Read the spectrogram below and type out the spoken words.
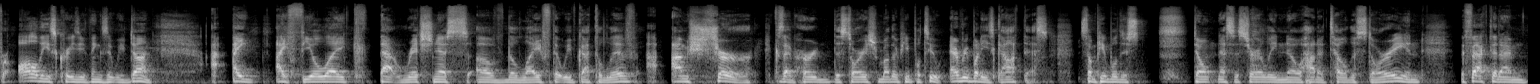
for all these crazy things that we've done. I I, I feel like that richness of the life that we've got to live. I'm sure because I've heard the stories from other people too. Everybody's got this. Some people just don't necessarily know how to tell the story, and the fact that I'm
